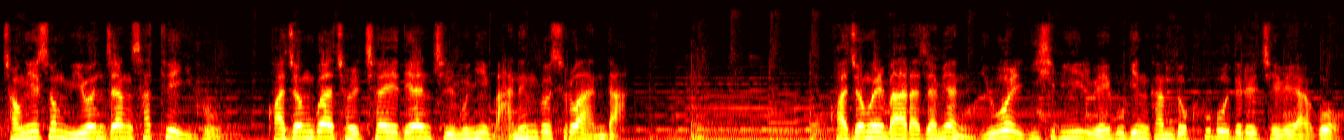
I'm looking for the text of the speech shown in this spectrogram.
정혜성 위원장 사퇴 이후 과정과 절차에 대한 질문이 많은 것으로 안다. 과정을 말하자면 6월 22일 외국인 감독 후보들을 제외하고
